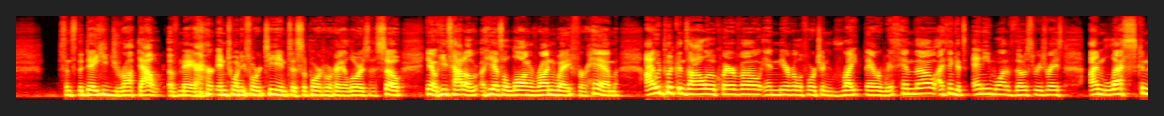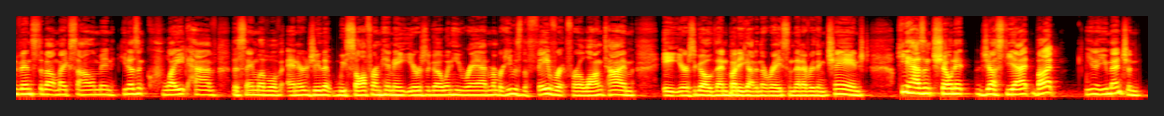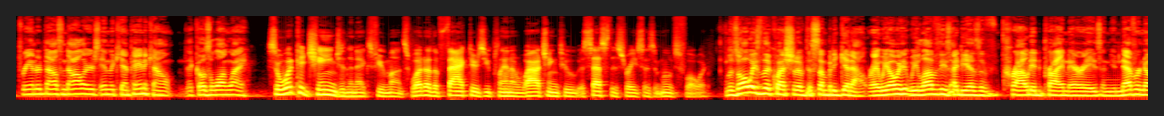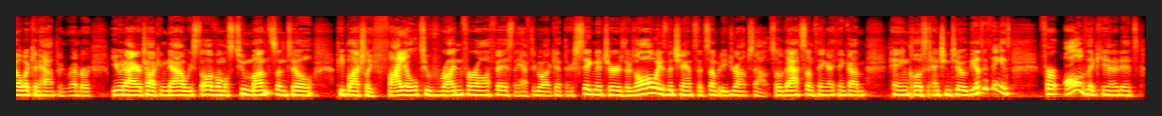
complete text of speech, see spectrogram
since the day he dropped out of mayor in 2014 to support Jorge Elorza. So, you know, he's had a he has a long runway for him. I would put Gonzalo Cuervo and Nirva LaFortune right there with him, though. I think it's any one of those three's race. I'm less convinced about Mike Solomon. He doesn't quite have the same level of energy that we saw from him eight years ago when he ran. Remember, he was the favorite for a long time eight years ago. Then Buddy got in the race and then everything changed. He hasn't shown it just yet, but you know, you mentioned $300,000 in the campaign account. That goes a long way. So, what could change in the next few months? What are the factors you plan on watching to assess this race as it moves forward? There's always the question of does somebody get out, right? We always we love these ideas of crowded primaries, and you never know what can happen. Remember, you and I are talking now. We still have almost two months until people actually file to run for office. They have to go out get their signatures. There's always the chance that somebody drops out. So that's something I think I'm paying close attention to. The other thing is for all of the candidates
